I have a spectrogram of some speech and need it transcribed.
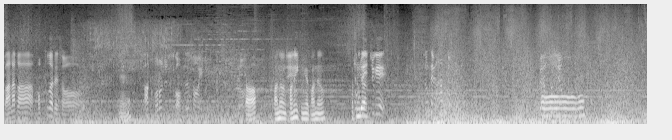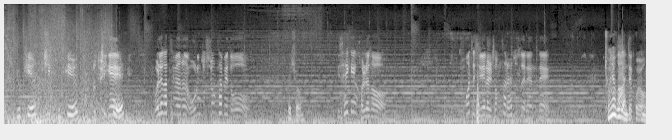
만화가 버프가 돼서 네. 막 걸어줄 수가 없는 상황이거든요. 물론. 자, 반응, 네. 반응이 중요해, 반응. 어, 근데 과충전. 이쪽에 어, 그래서 오, 6킬? 6킬? 그렇죠. 이게 10킬? 원래 같으면은 오른쪽 수정탑에도 그렇죠. 이 세 개가 걸려서 두 번째 지뢰를 점사를 해줬어야 되는데 전혀 그게 안안 됐고요.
